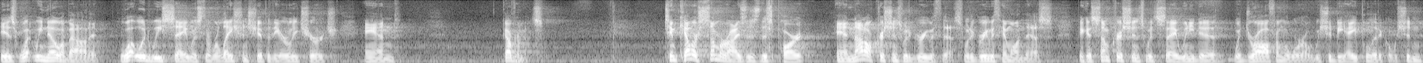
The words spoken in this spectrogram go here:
is what we know about it. What would we say was the relationship of the early church and governments? Tim Keller summarizes this part, and not all Christians would agree with this, would agree with him on this, because some Christians would say we need to withdraw from the world. We should be apolitical. We shouldn't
